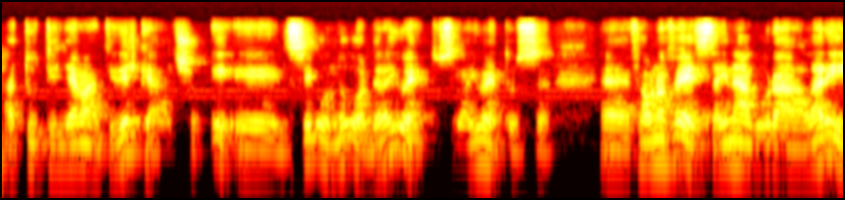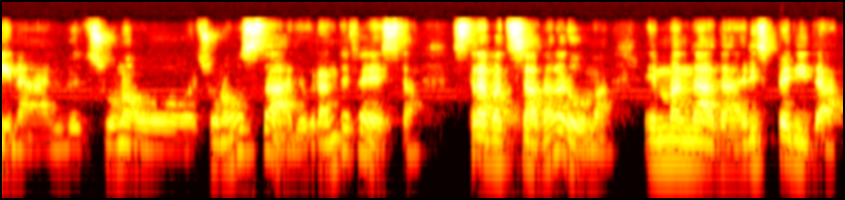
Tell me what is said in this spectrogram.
a tutti gli amanti del calcio e, e il secondo gol della Juventus, la Juventus eh, fa una festa, inaugura l'arena, il, il, suo nuovo, il suo nuovo stadio, grande festa, strapazzata la Roma e mandata, rispedita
